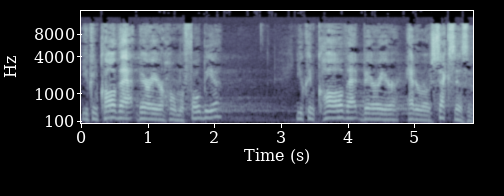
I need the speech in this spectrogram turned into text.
You can call that barrier homophobia. You can call that barrier heterosexism.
